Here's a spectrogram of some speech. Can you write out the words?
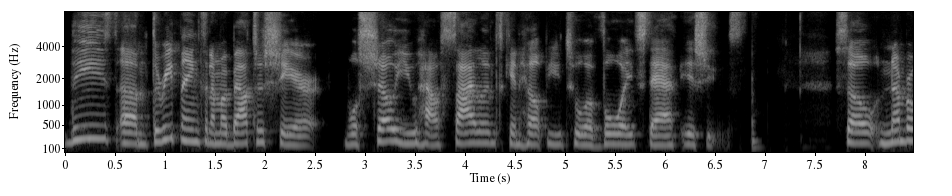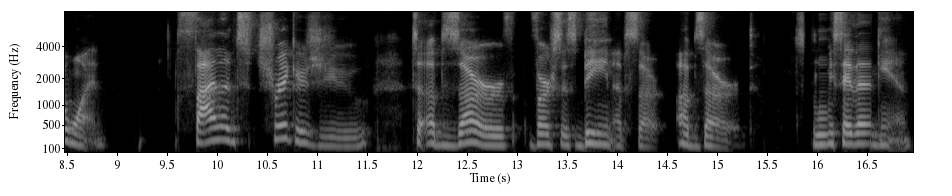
These um, three things that I'm about to share will show you how silence can help you to avoid staff issues. So, number one, silence triggers you to observe versus being observe, observed. So let me say that again.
